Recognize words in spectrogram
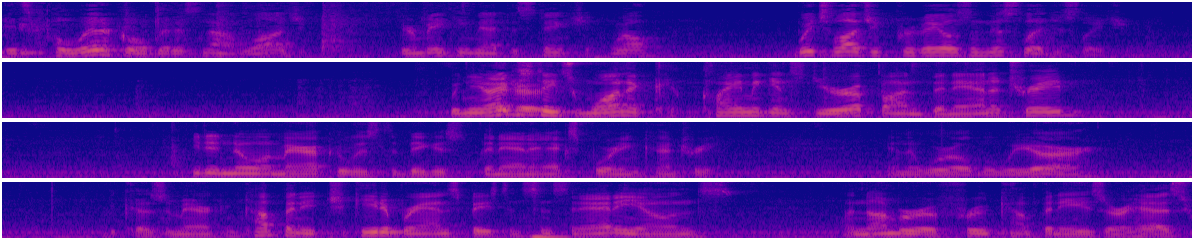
it's political, but it's not logical. They're making that distinction. Well, which logic prevails in this legislature? When the United. States won a c- claim against Europe on banana trade, you didn't know America was the biggest banana exporting country in the world, but we are. Because American company, Chiquita Brands, based in Cincinnati, owns a number of fruit companies or has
